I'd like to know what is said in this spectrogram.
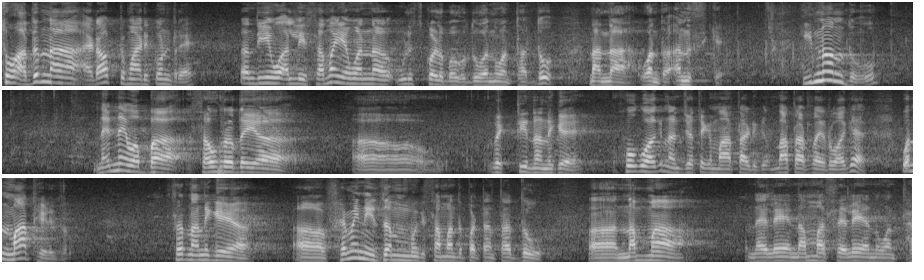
ಸೊ ಅದನ್ನು ಅಡಾಪ್ಟ್ ಮಾಡಿಕೊಂಡ್ರೆ ನೀವು ಅಲ್ಲಿ ಸಮಯವನ್ನು ಉಳಿಸ್ಕೊಳ್ಬಹುದು ಅನ್ನುವಂಥದ್ದು ನನ್ನ ಒಂದು ಅನಿಸಿಕೆ. ಇನ್ನೊಂದು, ನಿನ್ನೆ ಒಬ್ಬ ಸೌಹೃದಯ ವ್ಯಕ್ತಿ ನನಗೆ ಹೋಗುವಾಗ ನನ್ನ ಜೊತೆಗೆ ಮಾತಾಡಿ, ಮಾತಾಡ್ತಾ ಇರುವಾಗ ಒಂದು ಮಾತು ಹೇಳಿದರು. ಸರ್, ನನಗೆ ಫೆಮಿನಿಸಮ್ಗೆ ಸಂಬಂಧಪಟ್ಟಂಥದ್ದು ನಮ್ಮ ನೆಲೆ, ನಮ್ಮ ಸೆಲೆ ಅನ್ನುವಂಥ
